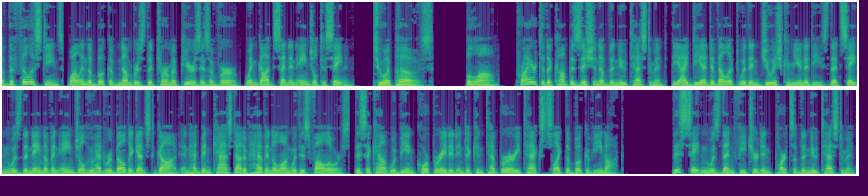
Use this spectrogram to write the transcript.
of the Philistines, while in the Book of Numbers the term appears as a verb, when God sent an angel to Satan, to oppose Balaam. Prior to the composition of the New Testament, the idea developed within Jewish communities that Satan was the name of an angel who had rebelled against God and had been cast out of heaven along with his followers. This account would be incorporated into contemporary texts like the Book of Enoch. This Satan was then featured in parts of the New Testament,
